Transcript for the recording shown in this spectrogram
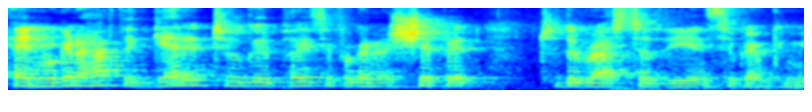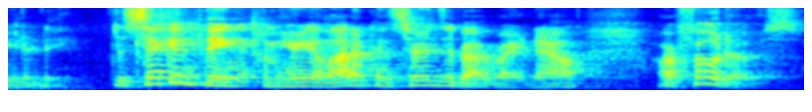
And we're gonna have to get it to a good place if we're gonna ship it to the rest of the Instagram community. The second thing I'm hearing a lot of concerns about right now are photos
